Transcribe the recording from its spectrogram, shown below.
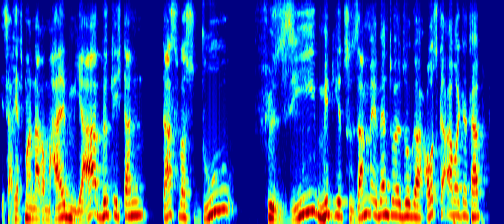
ich sage jetzt mal nach einem halben Jahr, wirklich dann das, was du für sie mit ihr zusammen eventuell sogar ausgearbeitet habt,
